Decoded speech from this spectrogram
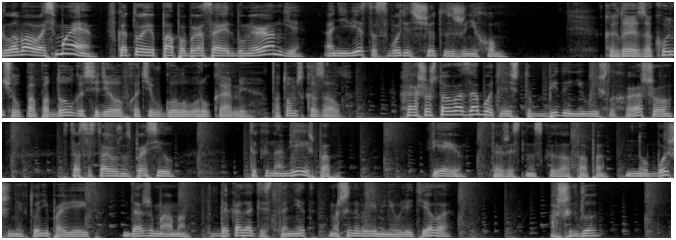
Глава восьмая, в которой папа бросает бумеранги, а невеста сводит счеты с женихом. Когда я закончил, папа долго сидел, обхватив голову руками. Потом сказал. «Хорошо, что о вас заботились, чтобы беды не вышло. Хорошо». Стас осторожно спросил. «Так ты нам веришь, пап?» «Верю», — торжественно сказал папа. «Но больше никто не поверит. Даже мама. Доказательств-то нет. Машина времени улетела». «А Шидло?»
